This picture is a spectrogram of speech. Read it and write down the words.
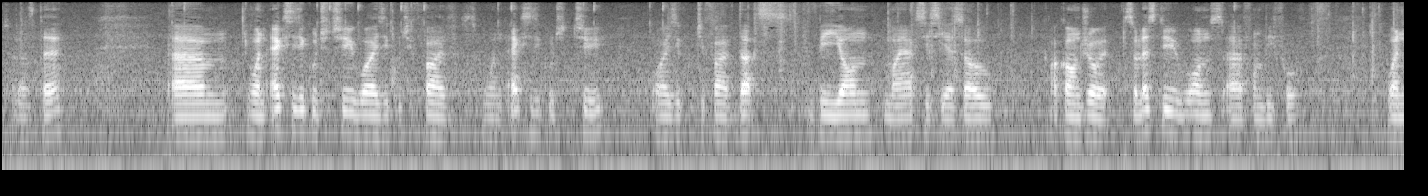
So that's there. Um, when x is equal to 2, y is equal to 5. So when x is equal to 2, y is equal to 5. That's beyond my axis here, so I can't draw it. So let's do ones uh, from before. When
